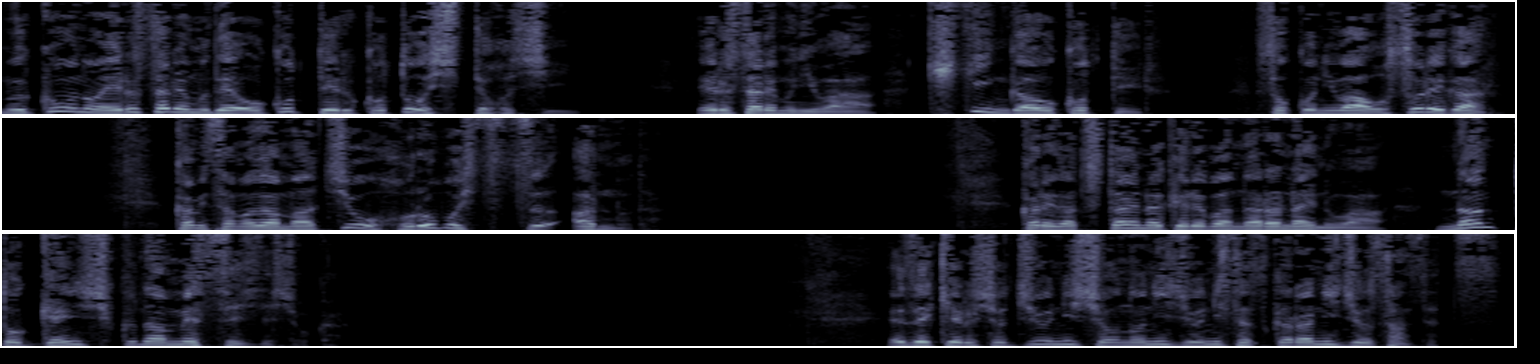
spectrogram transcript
向こうのエルサレムで起こっていることを知ってほしい。エルサレムには飢饉が起こっている。そこには恐れがある。神様が町を滅ぼしつつあるのだ。彼が伝えなければならないのは、なんと厳粛なメッセージでしょうか。エゼキエル書12章の22節から23節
